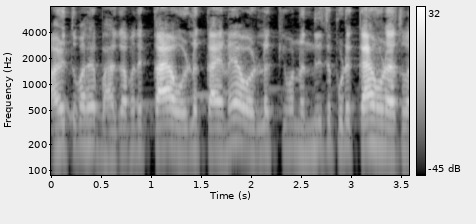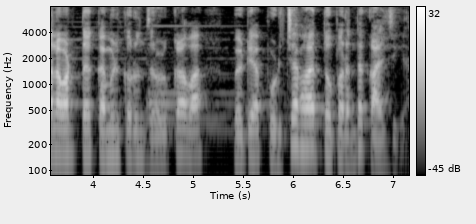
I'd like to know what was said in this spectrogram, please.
आणि तुम्हाला या भागामध्ये काय आवडलं काय नाही आवडलं किंवा नंदिनीचं पुढे काय होणार तुम्हाला वाटतं कमेंट करून जरूर कळवा. भेटूया पुढच्या भागात तोपर्यंत काळजी घ्या.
